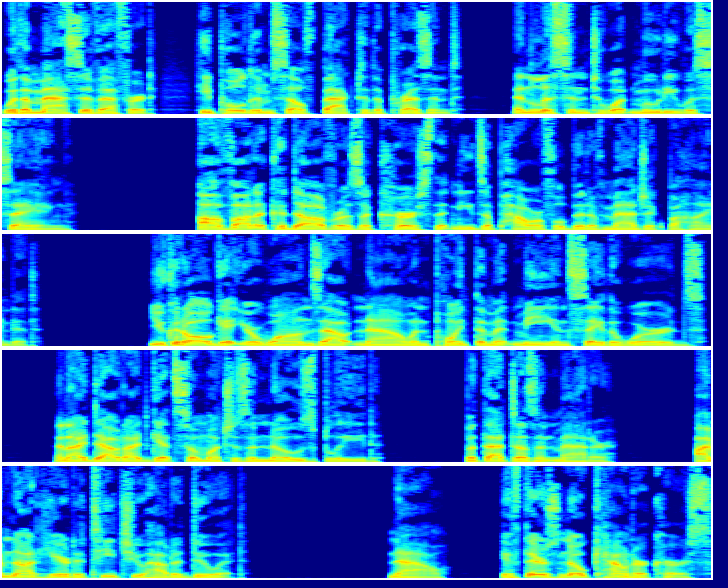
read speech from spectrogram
With a massive effort, he pulled himself back to the present and listened to what Moody was saying. Avada Kedavra is a curse that needs a powerful bit of magic behind it. You could all get your wands out now and point them at me and say the words, and I doubt I'd get so much as a nosebleed. But that doesn't matter. I'm not here to teach you how to do it. Now, if there's no counter curse,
